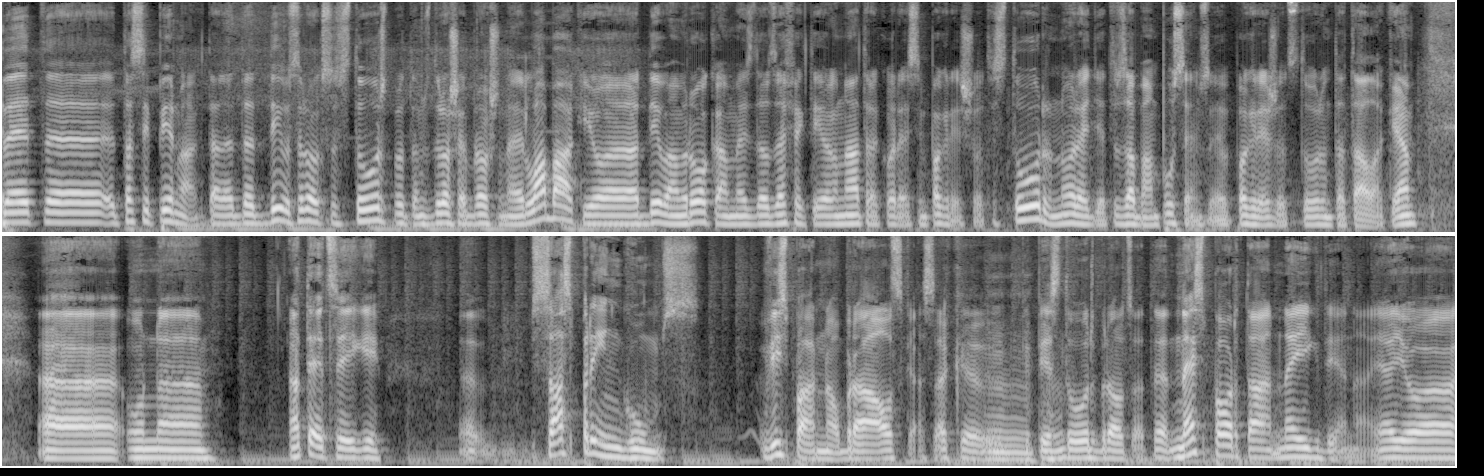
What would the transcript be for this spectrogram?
Bet uh, tas ir pirmāk. Tātad divas rokas uz stūres, protams, drošai braukšanai ir labāk, jo ar divām rokām mēs daudz efektīvāk un ātrāk varēsim pagriezt šo stūri un norēģēt uz abām pusēm, pagriežot stūri un tā tālāk. Ja? Uh, un, uh, attiecīgi, uh, saspringums vispār nav brālis, kā saka, mm -hmm. pie stūra braucot. Ne sportā, ne ikdienā. Ja, jo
